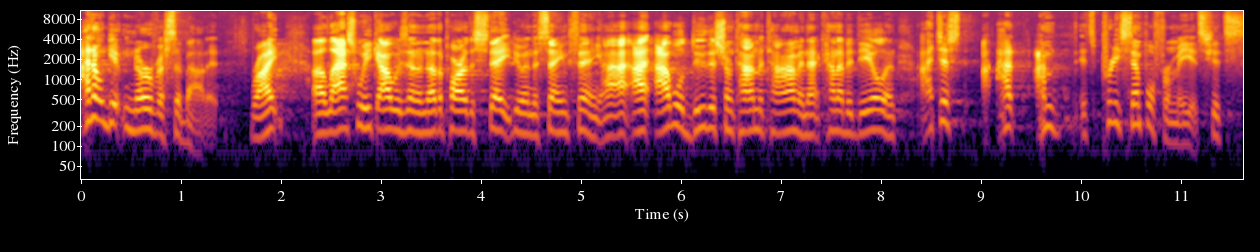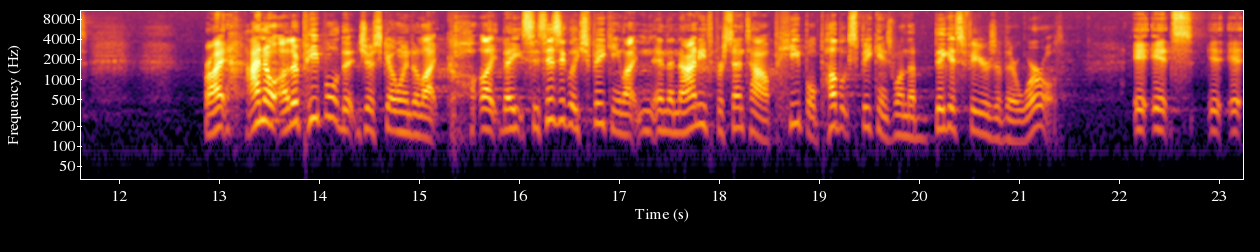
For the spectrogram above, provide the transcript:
I don't get nervous about it right? Uh, last week I was in another part of the state doing the same thing. I, I, I, will do this from time to time and that kind of a deal. And I just, I, I'm, it's pretty simple for me. It's, it's, right? I know other people that just go into like, like they, statistically speaking, like in the 90th percentile, people, public speaking is one of the biggest fears of their world. It, it's, it, it,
